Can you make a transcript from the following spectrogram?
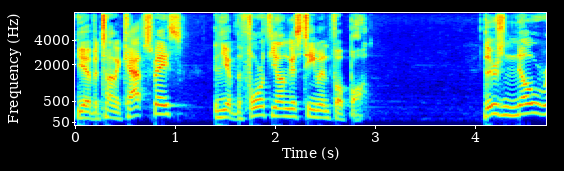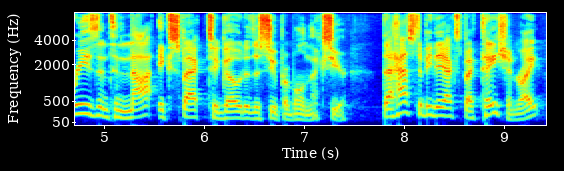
you have a ton of cap space, and you have the fourth youngest team in football. There's no reason to not expect to go to the Super Bowl next year. That has to be the expectation, right?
